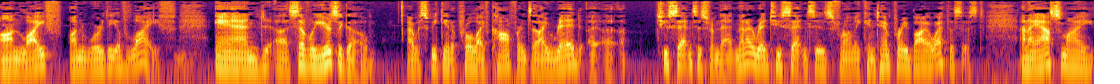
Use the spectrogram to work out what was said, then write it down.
"On Life Unworthy of Life," and uh, several years ago, I was speaking at a pro-life conference, and I read a, a two sentences from that, and then I read two sentences from a contemporary bioethicist, and I asked my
